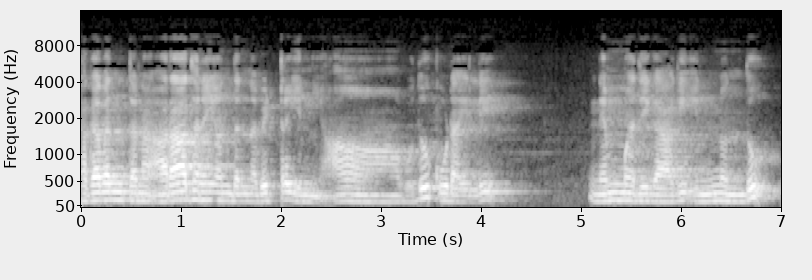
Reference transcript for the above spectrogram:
ಭಗವಂತನ ಆರಾಧನೆಯೊಂದನ್ನು ಬಿಟ್ಟರೆ ಇನ್ಯಾವುದೂ ಕೂಡ ಇಲ್ಲಿ ನೆಮ್ಮದಿಗಾಗಿ ಇನ್ನೊಂದು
